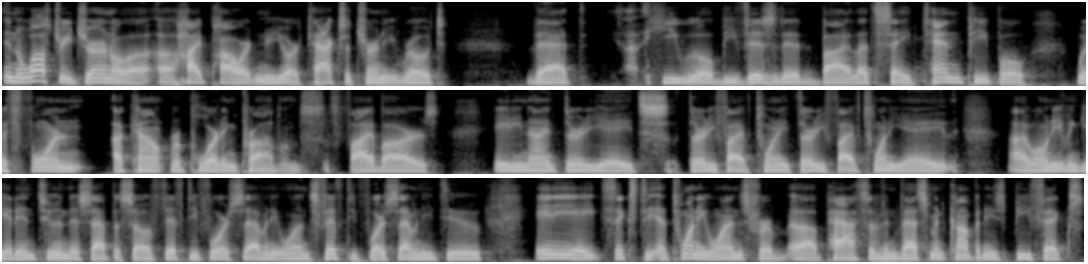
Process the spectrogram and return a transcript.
in the Wall Street Journal, a, a high powered New York tax attorney wrote that he will be visited by, let's say, 10 people with foreign account reporting problems, five FIBARs, 8938s, 3520, 3520A. I won't even get into in this episode 5471s, 5472, 8860, uh, 21s for uh, passive investment companies, PFICs.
